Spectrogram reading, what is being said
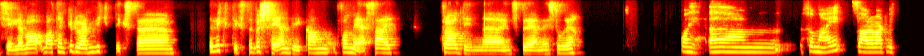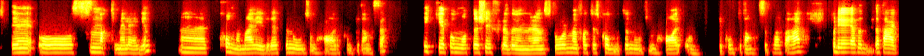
Silje, hva, hva, tenker du er den viktigste, den viktigste beskjeden de kan få med seg fra din uh, inspirerende historie? Oi um, For meg så har det vært viktig å snakke med legen Uh, komme meg videre til noen som har kompetanse. Ikke på en måte skyfle det under en stol, men faktisk komme til noen som har ordentlig kompetanse på dette her. Fordi dette har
